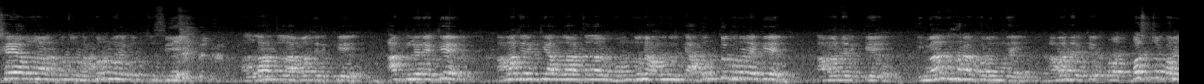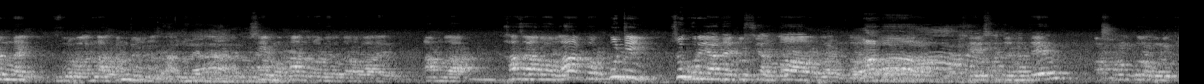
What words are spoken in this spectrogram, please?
সে আল্লাহর কত নাফরমানি করতেছি। আল্লাহ তাআলা আমাদেরকে আগলে রেখে, আমাদেরকে আল্লাহ তাআলার বন্ধনে আমাদেরকে আবদ্ধ করে রেখে আমাদেরকে ইমান হারা করেন নাই, আমাদেরকে প্রধ্বস্ত করেন নাই। আলহামদুলিল্লাহ। সেই মহান রবের দরবারে আমরা হাজারো লাখ কোটি শুকরিয়া আদায় করছি, আল্লাহ সেই সাথে সাথে অসংখ্য গণিত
